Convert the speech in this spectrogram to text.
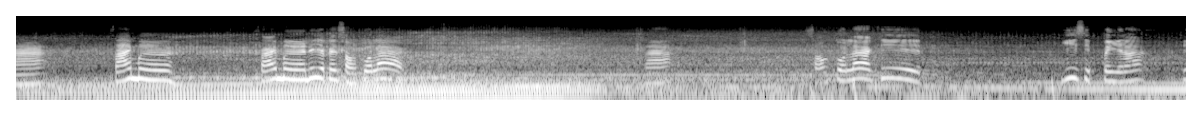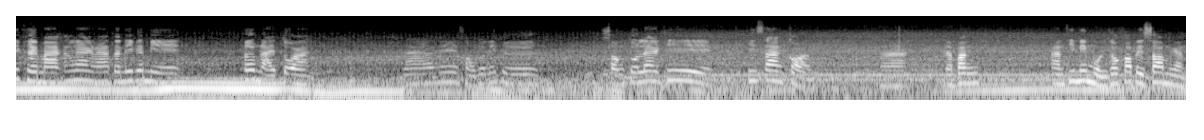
นะฮะซ้ายมือ ซ้ายมือนี่จะเป็นสองตัวแรกนะสองตัวแรกที่ 20 ปีแล้วที่เคยมาครั้งแรกนะ ตอนนี้ก็มีเพิ่มหลายตัวนะนี่สองตัวนี้คือสองตัวแรกที่ที่สร้างก่อนนะแต่บางอันที่ไม่หมุนเขาก็ไปซ่อมกัน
